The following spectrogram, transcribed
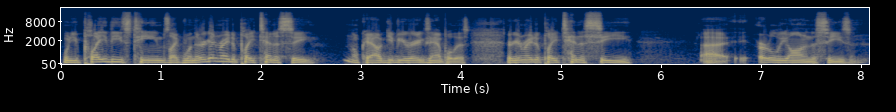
When you play these teams, like when they're getting ready to play Tennessee, okay, I'll give you a great example of this. They're getting ready to play Tennessee uh, early on in the season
